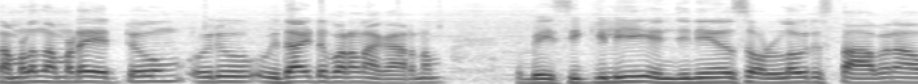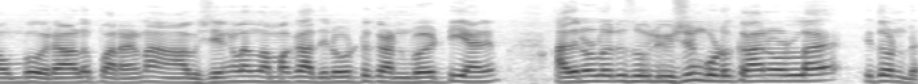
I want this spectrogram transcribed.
നമ്മൾ നമ്മുടെ ഏറ്റവും ഒരു ഇതായിട്ട് പറയണം കാരണം ബേസിക്കലി എഞ്ചിനീയേഴ്സ് ഉള്ള ഒരു സ്ഥാപനമാകുമ്പോൾ ഒരാൾ പറയുന്ന ആവശ്യങ്ങളെ നമുക്ക് അതിലോട്ട് കൺവേർട്ട് ചെയ്യാനും അതിനുള്ളൊരു സൊല്യൂഷൻ കൊടുക്കാനുള്ള ഇതുണ്ട്.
